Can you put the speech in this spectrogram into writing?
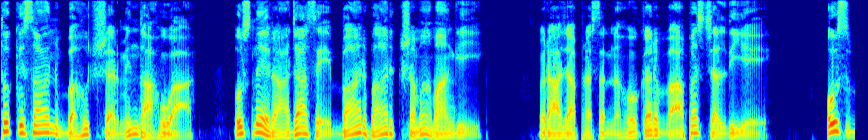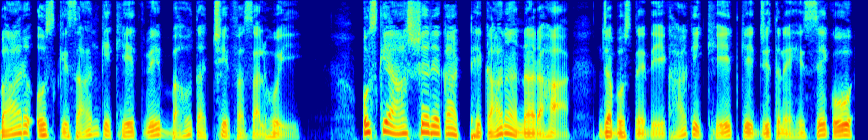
तो किसान बहुत शर्मिंदा हुआ। उसने राजा से बार बार क्षमा मांगी। राजा प्रसन्न होकर वापस चल दिए। उस बार उस किसान के खेत में बहुत अच्छी फ़सल हुई। उसके आश्चर्य का ठिकाना न रहा जब उसने देखा कि खेत के जितने हिस्से को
